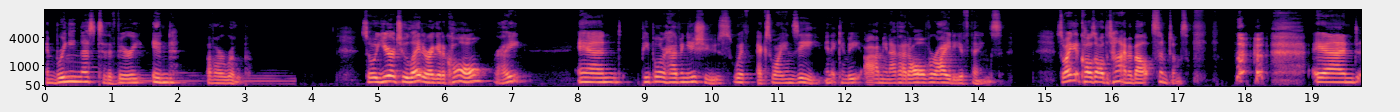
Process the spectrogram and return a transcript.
and bringing us to the very end of our rope. So a year or two later, I get a call, right? And people are having issues with X, Y, and Z. And it can be, I mean, I've had all variety of things. So I get calls all the time about symptoms. and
